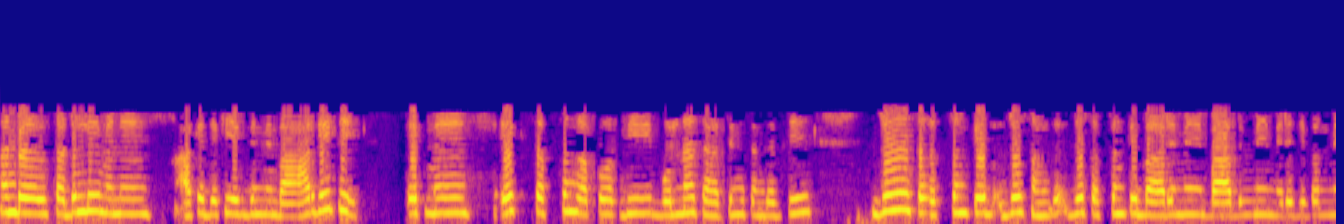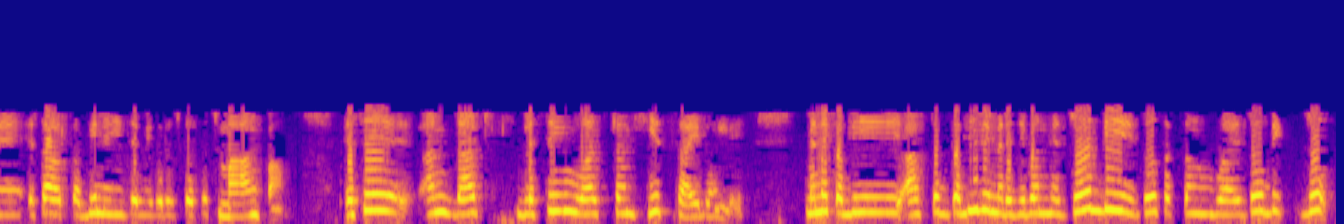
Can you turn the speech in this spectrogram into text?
एंड सडनली मैंने आके देखी, एक दिन मैं बाहर गई थी एक मैं एक सत्संग आपको अभी बोलना चाहती हूँ, संगत जी। जो सत्संग के, जो संग, जो सत्संग के बारे में, बाद में, मेरे जीवन में, ऐसा और कभी नहीं जब मैं गुरु को कुछ मांग पाऊँ। ऐसे that blessing was from his side only मैंने कभी, आज तक कभी भी मेरे जीवन में जो भी, जो सत्संग हुआ है, जो भी, जो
